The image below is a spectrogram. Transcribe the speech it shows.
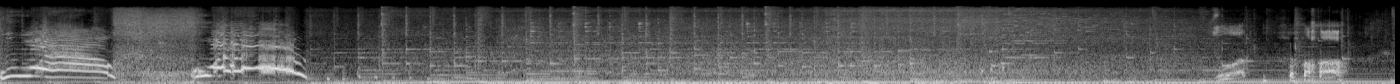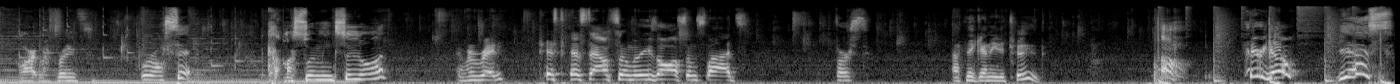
Wow! Wow! All right, my friends, we're all set. Got my swimming suit on, and we're ready to test out some of these awesome slides. First, I think I need a tube. Oh, here we go. Yes,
